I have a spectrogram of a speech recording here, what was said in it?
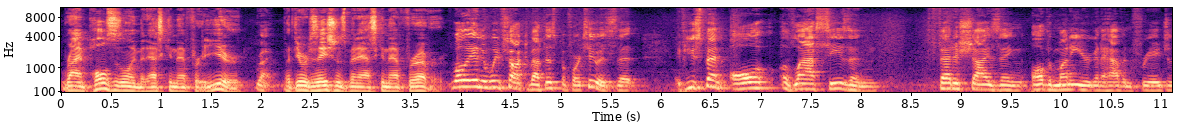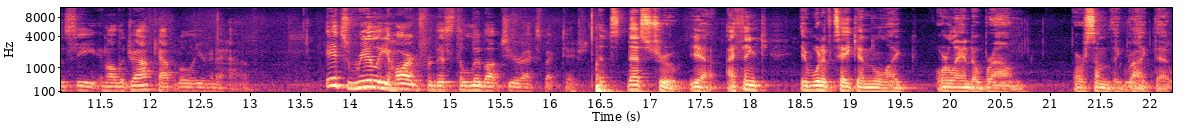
Ryan Poles has only been asking that for a year. Right. But the organization's been asking that forever. Well, and we've talked about this before too. Is that if you spent all of last season fetishizing all the money you're going to have in free agency and all the draft capital you're going to have, it's really hard for this to live up to your expectations. That's that's true. Yeah, I think it would have taken like Orlando Brown or something like that.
